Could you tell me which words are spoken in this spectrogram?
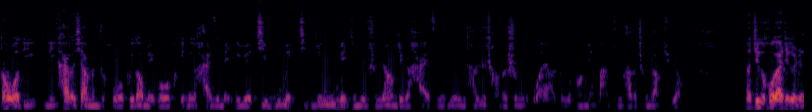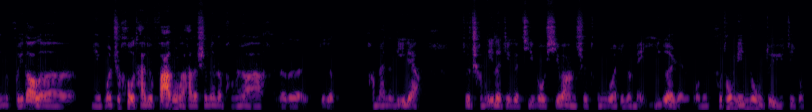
当我离离开了厦门之后，我回到美国，我给那个孩子每个月寄五美金，这个五美金就是让这个孩子用于他日常的生活呀各个方面满足他的成长需要。那这个后来这个人回到了美国之后，他就发动了他的身边的朋友啊，很多的这个旁边的力量，就成立了这个机构，希望是通过这个每一个人，我们普通民众对于这种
